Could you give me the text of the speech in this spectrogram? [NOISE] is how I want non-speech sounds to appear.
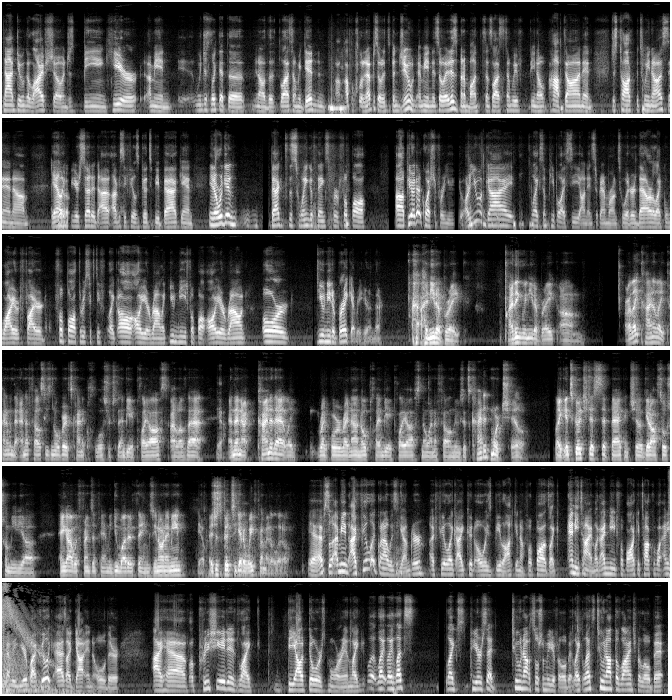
not doing a live show and just being here. I mean, we just looked at the, you know, the, last time we did and upload an episode. It's been June. I mean, so it has been a month since last time we've, you know, hopped on and just talked between us. And um, yeah, like you said, it obviously feels good to be back. And you know, we're getting back to the swing of things for football. Uh, Pierre, I got a question for you. Are you a guy like some people I see on Instagram or on Twitter that are like wired, fired, football 360, like all all year round? Like you need football all year round, or do you need a break every here and there? [LAUGHS] I need a break. I think we need a break. Um, I like kind of like kind of when the NFL season over, it's kind of closer to the NBA playoffs. I love that. Yeah. And then I kind of that like right forward right now, no play NBA playoffs, no NFL news. It's kind of more chill. Like it's good to just sit back and chill, get off social media, hang out with friends and family, do other things. You know what I mean? Yep. It's just good to get away from it a little. Yeah, absolutely. I mean, I feel like when I was younger, I feel like I could always be locked in on football. It's like anytime. Like I need football. I could talk football any time of the year. But I feel like as I gotten older, I have appreciated like the outdoors more and like like like let's like Pierre said, tune out social media for a little bit. Like let's tune out the Lions for a little bit.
